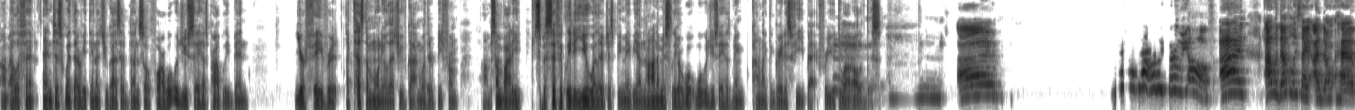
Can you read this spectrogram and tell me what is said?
um, elephant and just with everything that you guys have done so far, what would you say has probably been your favorite like testimonial that you've gotten, whether it be from um, somebody specifically to you, whether it just be maybe anonymously, or what, what would you say has been kind of like the greatest feedback for you throughout all of this? Hmm, I really threw me off. I I would definitely say I don't have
